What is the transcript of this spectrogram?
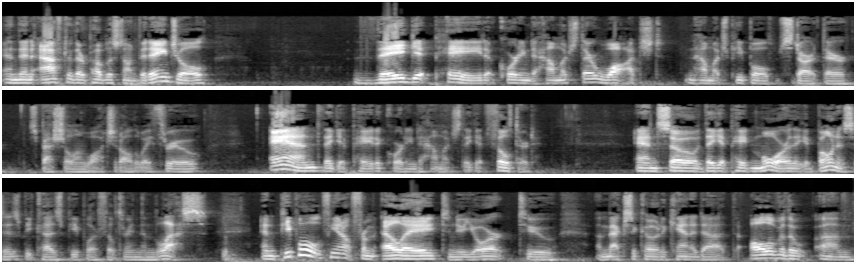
And then after they're published on VidAngel, they get paid according to how much they're watched and how much people start their special and watch it all the way through. And they get paid according to how much they get filtered. And so they get paid more, they get bonuses because people are filtering them less. And people, you know, from LA to New York to uh, Mexico to Canada, all over the um,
